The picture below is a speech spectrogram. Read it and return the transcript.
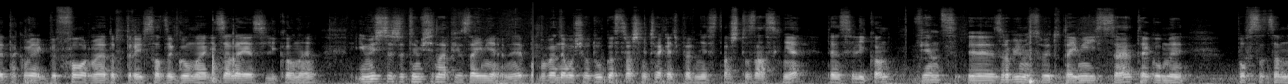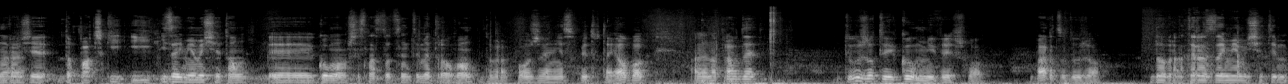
y, taką jakby formę, do której wsadzę gumę i zaleję silikonem. I myślę, że tym się najpierw zajmiemy, bo będę musiał długo strasznie czekać pewnie, aż to zaschnie, ten silikon. Więc y, zrobimy sobie tutaj miejsce, te gumy powsadzam na razie do paczki i, i zajmiemy się tą y, gumą 16 cm. Dobra, położę nie sobie tutaj obok, ale naprawdę dużo tych gum mi wyszło. Bardzo dużo. Dobra, a teraz zajmiemy się tym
